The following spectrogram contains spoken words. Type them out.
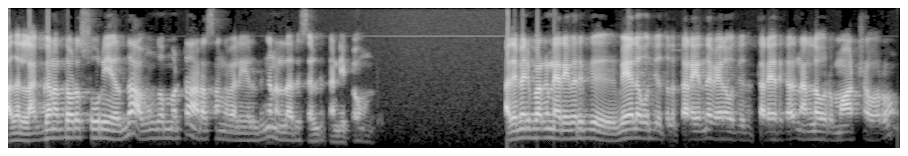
அது லக்னத்தோட சூரியன் இருந்தால் அவங்க மட்டும் அரசாங்க வேலை எழுதுங்க நல்ல ரிசல்ட் கண்டிப்பாக உண்டு. அதே மாதிரி பாருங்க நிறைய பேருக்கு வேலை உத்தியோகத்துல தடை இருந்தா வேலை உத்தியோகத்துல தரைய இருக்காது நல்ல ஒரு மாற்றம் வரும்.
